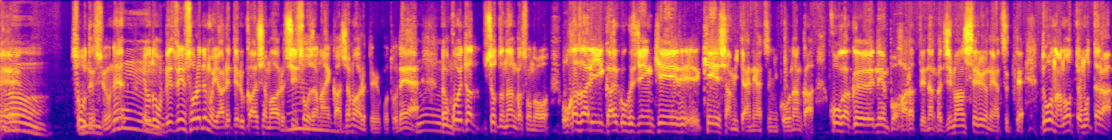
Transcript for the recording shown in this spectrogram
い、えーそうですよね、うん、いやでも別にそれでもやれてる会社もあるし、うん、そうじゃない会社もあるということで、うん、こういったちょっとなんかそのお飾り外国人経営者みたいなやつにこうなんか高額年俸払ってなんか自慢してるようなやつってどうなのって思ったら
